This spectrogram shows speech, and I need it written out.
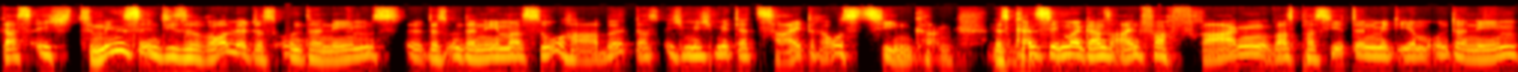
dass ich zumindest in diese Rolle des Unternehmens, äh, des Unternehmers so habe, dass ich mich mit der Zeit rausziehen kann. Das mhm. kannst du immer ganz einfach fragen, was passiert denn mit Ihrem Unternehmen,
